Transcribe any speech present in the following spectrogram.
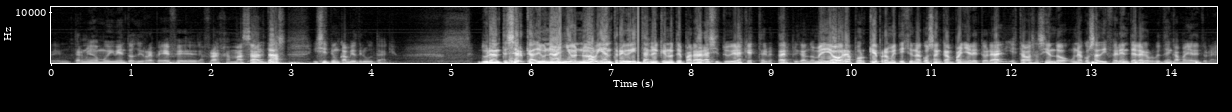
en términos de movimientos de IRPF de las franjas más altas, hiciste un cambio tributario. Durante cerca de un año no había entrevista en el que no te pararas y tuvieras que estar explicando media hora por qué prometiste una cosa en campaña electoral y estabas haciendo una cosa diferente a la que prometiste en campaña electoral.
